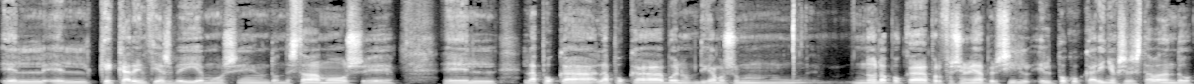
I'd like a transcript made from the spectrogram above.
el, qué carencias veíamos en donde estábamos, el, la poca, la poca, bueno, digamos, un, no la poca profesionalidad, pero sí el, poco cariño que se le estaba dando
